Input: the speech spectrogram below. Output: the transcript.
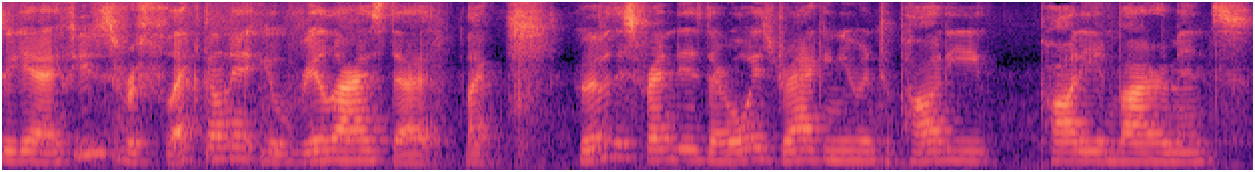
So yeah, if you just reflect on it, you'll realize that like whoever this friend is, they're always dragging you into party party environments.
